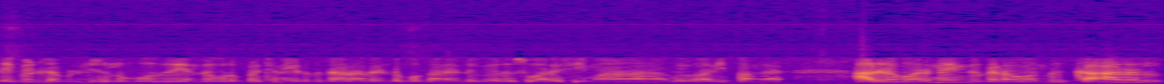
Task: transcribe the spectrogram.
டிபேட் அப்படின்னு சொல்லும்போது எந்த ஒரு பிரச்சனை எடுத்துட்டாலும் ரெண்டு பக்கம் ரெண்டு பேரும் சுவாரஸ்யமா விவாதிப்பாங்க. அதுல பாருங்க இந்த தடவை வந்து காதல்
